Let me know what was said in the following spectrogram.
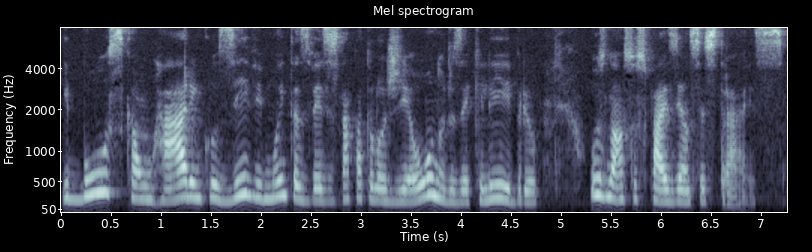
e busca honrar, inclusive muitas vezes na patologia ou no desequilíbrio, os nossos pais e ancestrais.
